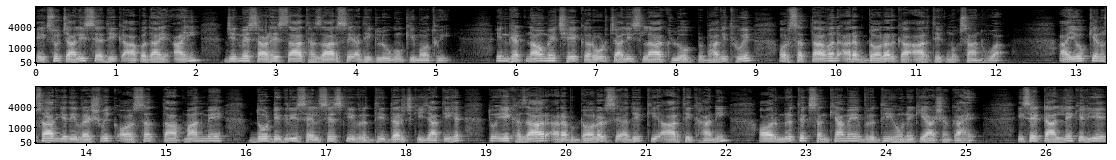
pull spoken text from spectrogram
140 से अधिक आपदाएँ आईं, जिनमें साढ़े सात हज़ार से अधिक लोगों की मौत हुई। इन घटनाओं में छह करोड़ चालीस लाख लोग प्रभावित हुए और सत्तावन अरब डॉलर का आर्थिक नुकसान हुआ। आयोग के अनुसार यदि वैश्विक औसत तापमान में दो डिग्री सेल्सियस की वृद्धि दर्ज की जाती है तो एक हज़ार अरब डॉलर से अधिक की आर्थिक हानि और मृतक संख्या में वृद्धि होने की आशंका है। इसे टालने के लिए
